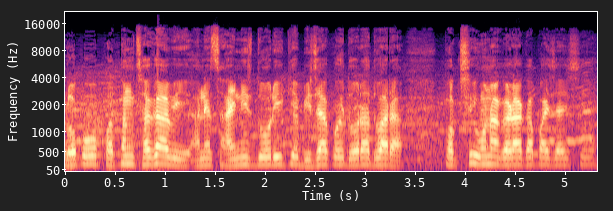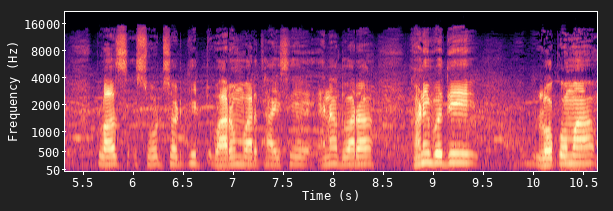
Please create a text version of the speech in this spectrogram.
લોકો પતંગ ચગાવી અને ચાઇનીઝ દોરી કે બીજા કોઈ દોરા દ્વારા પક્ષીઓના ગળા કપાઈ જાય છે. પ્લસ શોર્ટ સર્કિટ વારંવાર થાય છે. એના દ્વારા ઘણી બધી લોકોમાં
